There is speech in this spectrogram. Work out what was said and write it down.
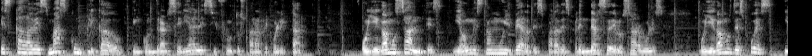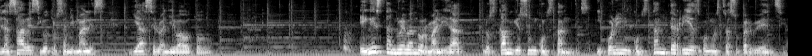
Es cada vez más complicado encontrar cereales y frutos para recolectar. O llegamos antes y aún están muy verdes para desprenderse de los árboles, o llegamos después y las aves y otros animales ya se lo han llevado todo. En esta nueva normalidad, los cambios son constantes y ponen en constante riesgo nuestra supervivencia.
